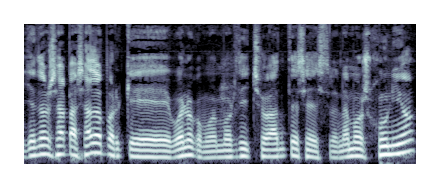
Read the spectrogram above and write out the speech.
yéndonos al pasado porque, bueno, como hemos dicho antes, estrenamos junio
